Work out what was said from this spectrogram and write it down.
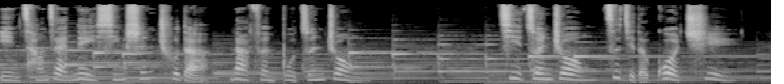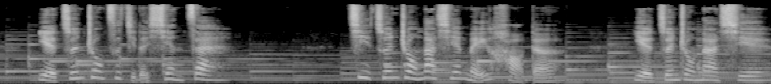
隐藏在内心深处的那份不尊重，既尊重自己的过去。也尊重自己的现在，既尊重那些美好的，也尊重那些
